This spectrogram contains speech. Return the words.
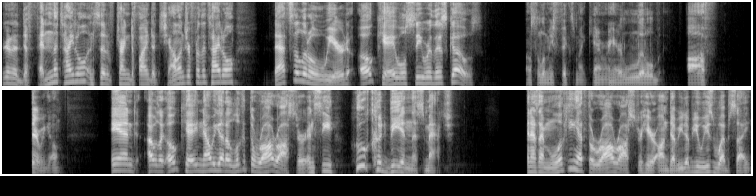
You're going to defend the title instead of trying to find a challenger for the title? That's a little weird. Okay, we'll see where this goes. Oh, also, let me fix my camera here a little off. There we go. And I was like, okay, now we got to look at the Raw roster and see who could be in this match. And as I'm looking at the Raw roster here on WWE's website,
